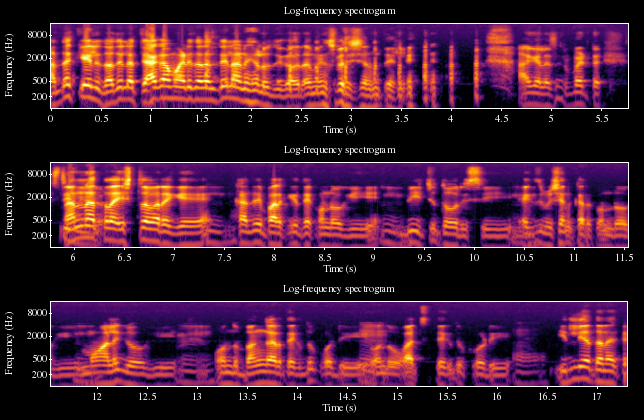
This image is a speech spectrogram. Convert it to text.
ಅದಕ್ಕೆ ಹೇಳಿದ್ದು ಅದೆಲ್ಲ ತ್ಯಾಗ ಮಾಡಿದಾರಂತೇಳಿ ನಾನು ಹೇಳೋದು ಈಗ ಅವ್ರ ಇನ್ಸ್ಪಿರೇಷನ್ ಅಂತ ಹೇಳಿ ಆಗಲ್ಲ ಸರ್ ಬಟ್ ನನ್ನ ಹತ್ರ ಇಷ್ಟವರೆಗೆ ಕದ್ರಿ ಪಾರ್ಕಿಗೆ ತಕೊಂಡೋಗಿ ಬೀಚ್ ತೋರಿಸಿ ಎಕ್ಸಿಬಿಷನ್ ಕರ್ಕೊಂಡೋಗಿ ಮಾಲ್ಗೆ ಹೋಗಿ ಒಂದು ಬಂಗಾರ ತೆಗೆದು ಕೊಡಿ ಒಂದು ವಾಚ್ ತೆಗೆದು ಕೊಡಿ ಇಲ್ಲಿಯ ತನಕ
